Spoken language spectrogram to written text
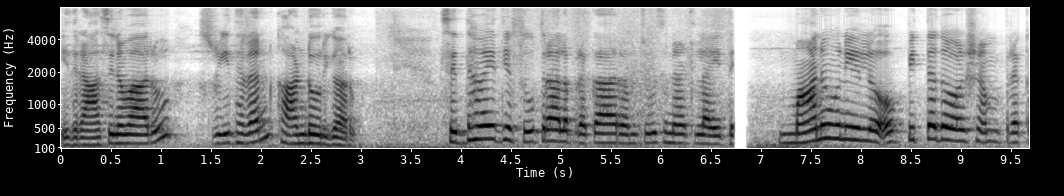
ఇది రాసిన వారు శ్రీధరన్ కాండూరి గారు. సిద్ధ వైద్య సూత్రాల ప్రకారం చూసినట్లయితే మానవునిలో పిత్తదోషం ప్రక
